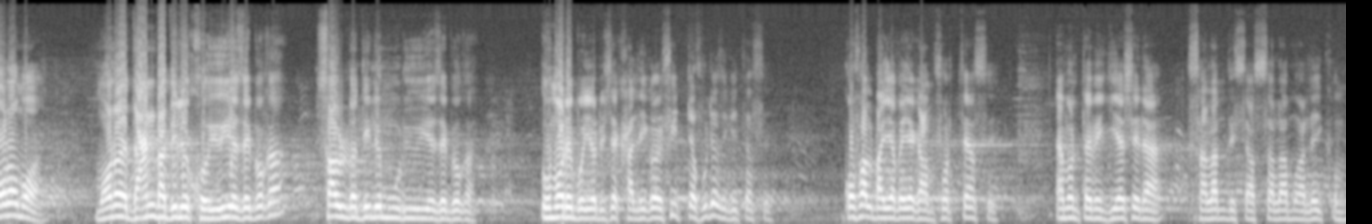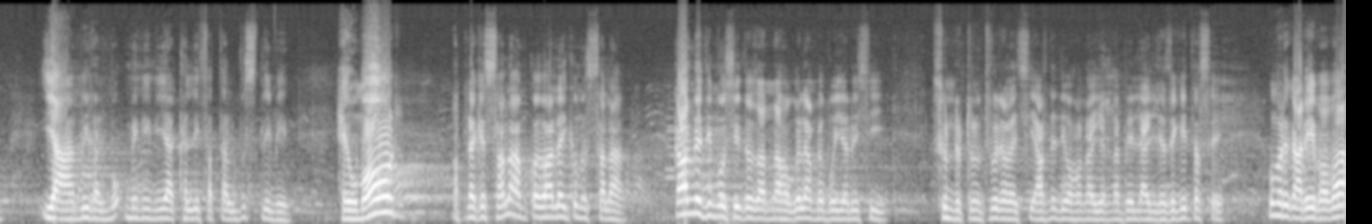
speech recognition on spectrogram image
গরম হয় মনে হয় ধানটা দিলে খই হইয়া যাইব গা, চাউলটা দিলে মুড়ি হইয়া যাইব গা। উমরে বইয়া রইছে খালি গাঁয়ে ফিটটা ফুটে যে গিতেছে কপাল বাইয়া বাইয়া গাম ফরতে আছে। এমন টাইমে গিয়া সেরা সালাম দিছে, আসসালামু আলাইকুম, ইয়া আমির আল মুমিনিন, ইয়া খালিফাত আল মুসলিমিন। হে উমর, আপনাকে সালাম, কয়, ওয়ালাইকুম আসসালাম। কামনে দি মসজিদে যান না, হগলে আমরা বইয়া রইছি, সুন্দর টুন ফুটে রাখছি আপনি দি ওখানে আইয়ার না বেল আইলা জেগেইতাছে উমর আরে বাবা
